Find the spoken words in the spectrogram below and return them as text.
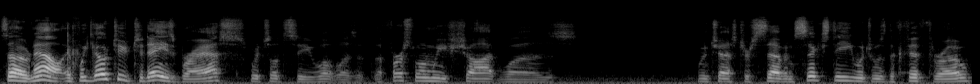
So now, if we go to today's brass, which let's see, what was it? The first one we shot was Winchester 760, which was the fifth row.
